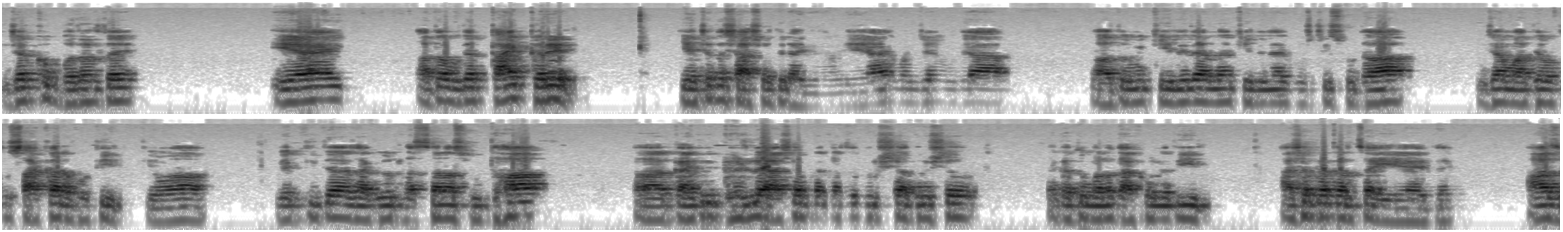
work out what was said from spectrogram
जग खूप बदलतंय. ए आय आता उद्या काय करेल याच्यात शाश्वती राहिली ए आय म्हणजे उद्या तुम्ही केलेल्या न केलेल्या गोष्टी सुद्धा ज्या माध्यमातून साकार होतील किंवा व्यक्ती त्या जागेवर नसताना सुद्धा काहीतरी घडलंय अशा प्रकारचं दृश्य अदृश्य का तुम्हाला दाखवण्यात येईल. अशा प्रकारचा ए आय आहे आज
